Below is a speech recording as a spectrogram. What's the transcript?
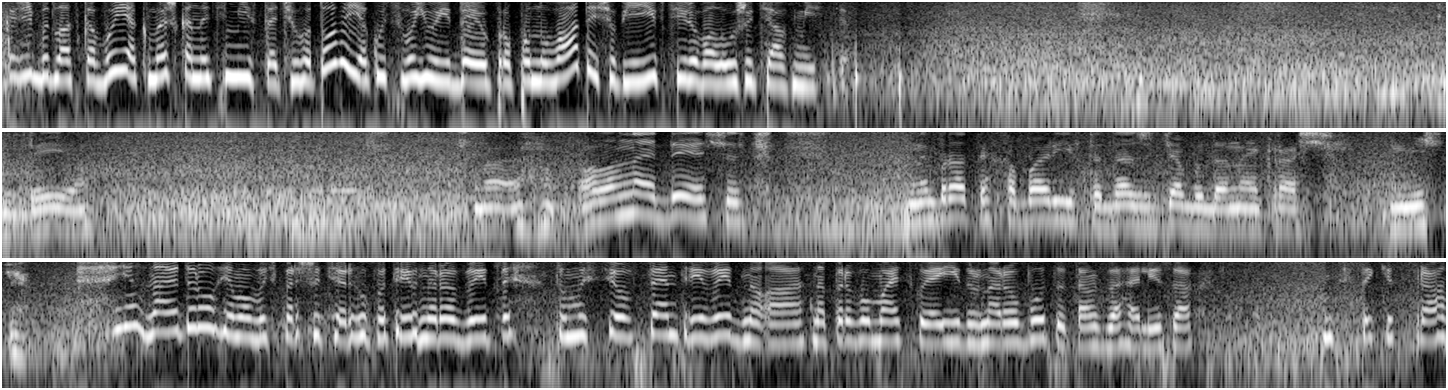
Скажіть, будь ласка, ви як мешканець міста, чи готові якусь свою ідею пропонувати, щоб її втілювали у життя в місті? Ідея. Не Знаю. Головна ідея ще не брати хабарів, тоді життя буде найкраще в місті. Знаю, дороги, мабуть, в першу чергу потрібно робити, тому що в центрі видно, а на Первомайську я їду на роботу, там взагалі жах. Ось такі справи.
